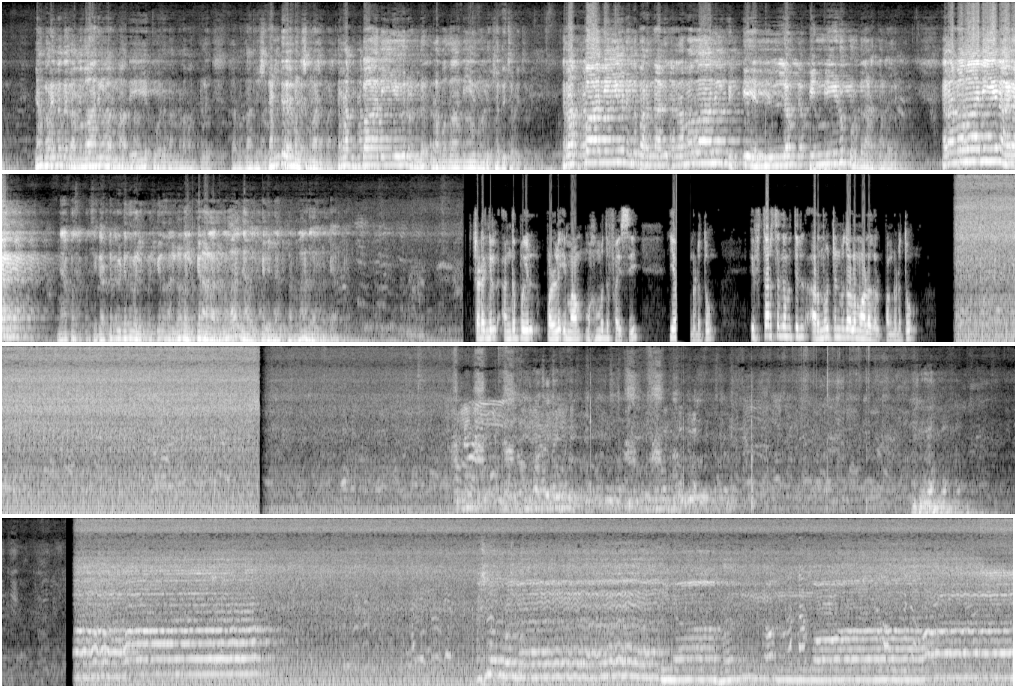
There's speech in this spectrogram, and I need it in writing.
ഞാൻ പറയുന്നത് റമദാനിൽ വന്ന അതേപോലെ നമ്മുടെ മക്കൾ റമദാൻ ശേഷം രണ്ടു തരം മനുഷ്യന്മാരാണ്. റബ്ബാനിയൂനുണ്ട് റമദാനിയൂനുണ്ട്. ശ്രദ്ധിച്ചു റബ്ബാനിയൂൻ എന്ന് പറഞ്ഞാൽ റമദാനിൽ കിട്ടിയ എല്ലാം പിന്നീടും കൊണ്ട് നടക്കുന്നവര്. റമദാനിയൻ ആരാണ്? ഞാൻ ഇപ്പൊ സിഗരറ്റ് വീട്ടിൽ നിന്ന് വലിക്കുന്ന നല്ലോണം വലിക്കുന്ന ആളാണ് റമദാൻ ഞാൻ വലിക്കലില്ല. റമദാനാണ് കഴിഞ്ഞൊക്കെ ചടങ്ങിൽ അങ്കപ്പുയിൽ പള്ളി ഇമാം മുഹമ്മദ് ഫൈസി പങ്കെടുത്തു. ഇഫ്താർ സംഗമത്തിൽ അറുന്നൂറ്റൻപതോളം ആളുകൾ പങ്കെടുത്തു.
